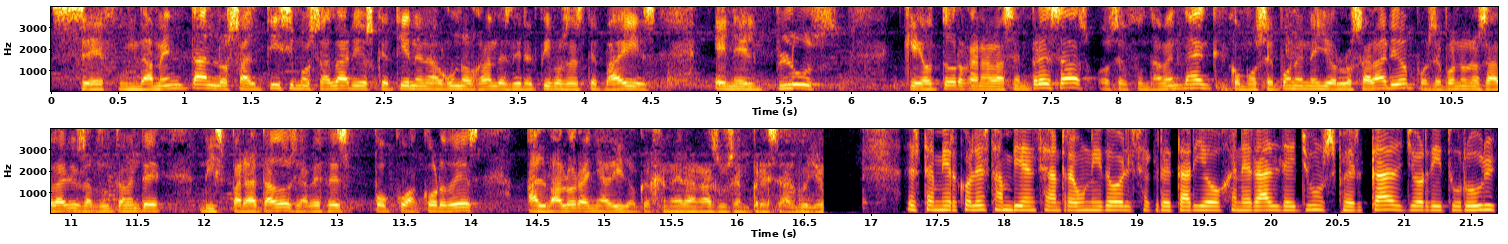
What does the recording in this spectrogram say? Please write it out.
se fundamentan los altísimos salarios que tienen algunos grandes directivos de este país en el plus que otorgan a las empresas o se fundamenta en que como se ponen ellos los salarios, pues se ponen unos salarios absolutamente disparatados y a veces poco acordes al valor añadido que generan a sus empresas. Este miércoles también se han reunido el secretario general de Junts per Jordi Turull,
